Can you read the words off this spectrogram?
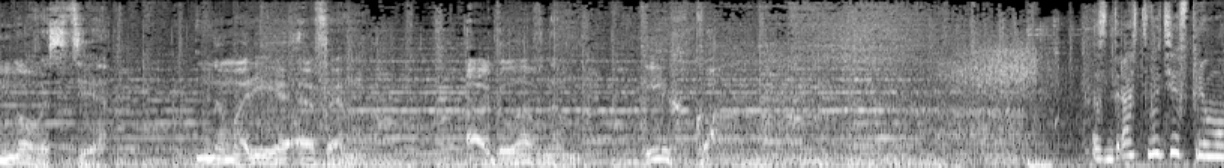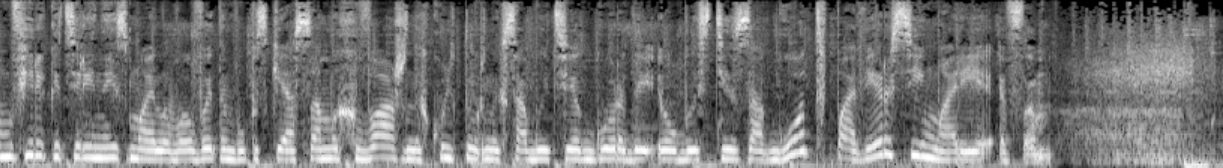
Новости на Мария-ФМ. О главном легко. Здравствуйте, в прямом эфире Катерина Измайлова. В этом выпуске о самых важных культурных событиях города и области за год по версии Мария-ФМ.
